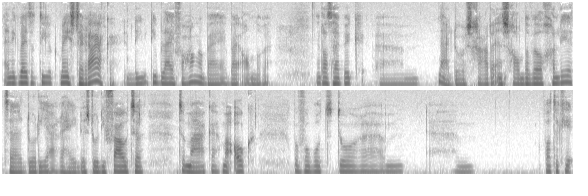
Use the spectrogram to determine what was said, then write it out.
en ik weet dat die ook het meeste raken. En die, die blijven hangen bij, bij anderen. En dat heb ik ehm, nou, door schade en schande wel geleerd door de jaren heen. Dus door die fouten te maken. Maar ook bijvoorbeeld door ehm, ehm, wat ik.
